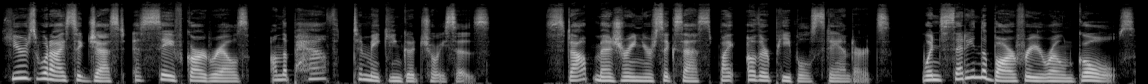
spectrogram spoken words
Here's what I suggest as safe guardrails on the path to making good choices. Stop measuring your success by other people's standards. When setting the bar for your own goals,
